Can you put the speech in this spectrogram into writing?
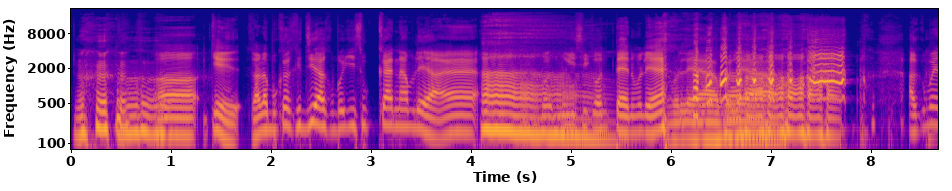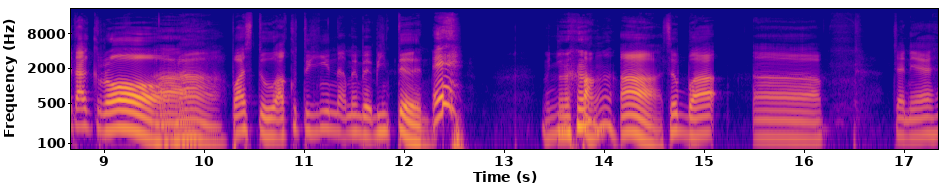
Uh, okay, kalau bukan kerja aku bagi sukan lah boleh eh. ah. Mengisi konten boleh eh. Boleh lah, boleh lah. Aku main takraw. Ah. ah. Lepas tu aku teringin nak main badminton. Menyimpang lah Ah, sebab uh, macam ni eh,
